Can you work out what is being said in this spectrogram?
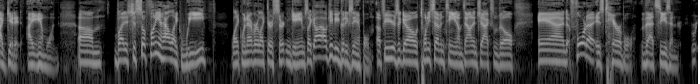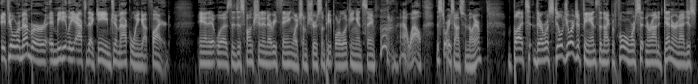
I get it. I am one. Um, but it's just so funny how like we like whenever like there are certain games like I'll give you a good example. A few years ago, 2017, I'm down in Jacksonville and Florida is terrible that season. If you'll remember, immediately after that game, Jim McElwain got fired. And it was the dysfunction and everything, which I'm sure some people are looking and saying, hmm, oh, wow, this story sounds familiar. But there were still Georgia fans the night before when we're sitting around at dinner, and I just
